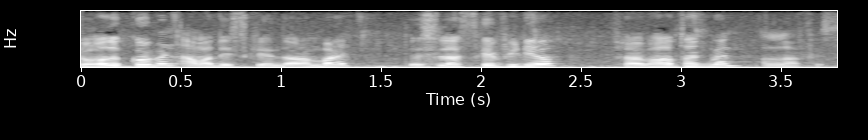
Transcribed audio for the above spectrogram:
যোগাযোগ করবেন আমাদের স্ক্রিন দেওয়া নাম্বারে। তো ছিল আজকে ভিডিও সবাই ভালো থাকবেন। আল্লাহ হাফিজ।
